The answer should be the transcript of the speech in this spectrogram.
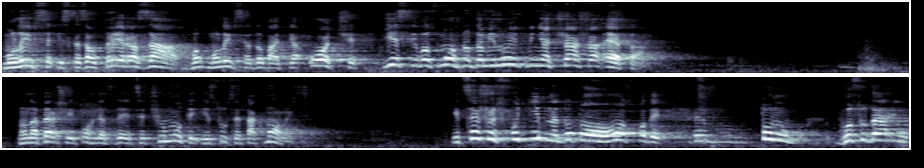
молився і сказав три рази, молився до батька, Отче, якщо возможно, домінує мене чаша ета. Ну, на перший погляд здається, чому ти, Ісусе, так молишся? І це щось подібне до того, Господи, е, тому государю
